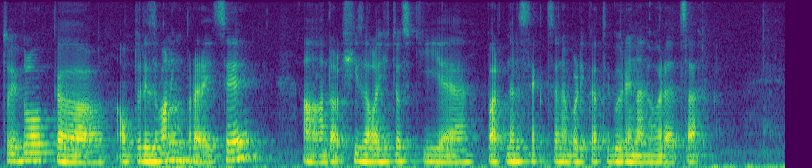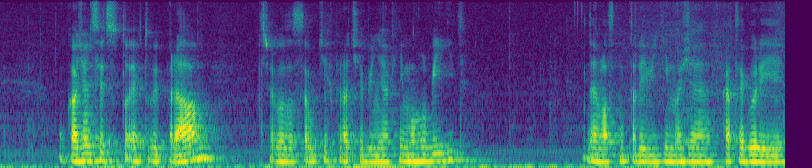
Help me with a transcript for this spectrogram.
To by bylo k autorizovaným prodejci a další záležitostí je partner sekce neboli kategorie na HRC. Ukážeme si, co to, jak to vypadá. Třeba zase u těch praček by nějaký mohl být kde vlastně tady vidíme, že v kategorii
